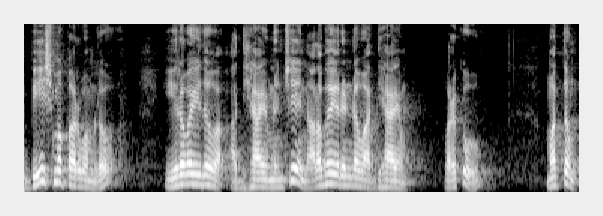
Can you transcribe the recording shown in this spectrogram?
భీష్మ పర్వంలో ఇరవై ఐదవ అధ్యాయం నుంచి నలభై రెండవ అధ్యాయం వరకు మొత్తం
